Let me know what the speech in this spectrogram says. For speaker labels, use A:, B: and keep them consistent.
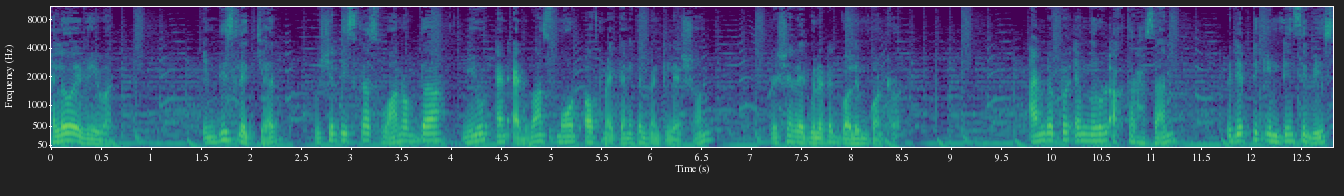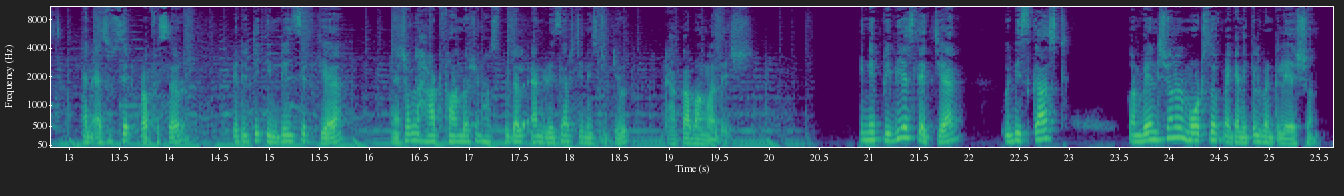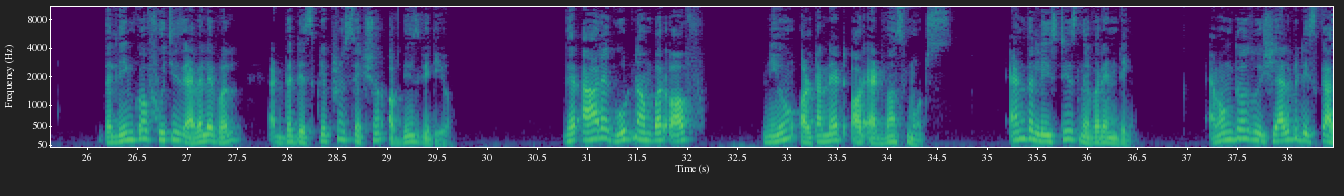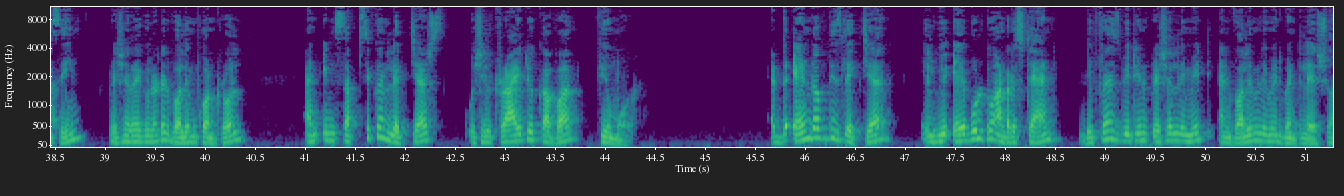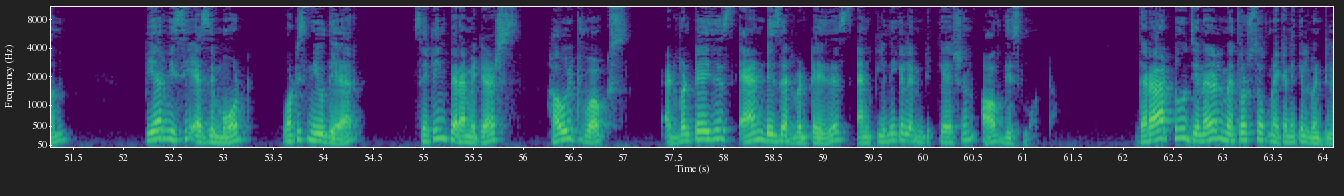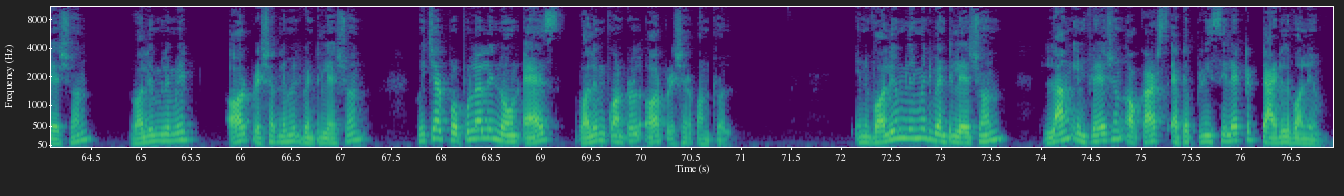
A: Hello everyone. In this lecture, we shall discuss one of the new and advanced mode of mechanical ventilation, pressure regulated volume control. I am Dr. M. Nurul Akhtar Hassan, pediatric intensivist and associate professor, pediatric intensive care, National Heart Foundation Hospital and Research Institute, Dhaka, Bangladesh. In a previous lecture, we discussed conventional modes of mechanical ventilation, the link of which is available at the description section of this video. There are a good number of new alternate or advanced modes and the list is never ending. Among those we shall be discussing pressure regulated volume control and in subsequent lectures we shall try to cover few more. At the end of this lecture, you will be able to understand difference between pressure limit and volume limit ventilation, PRVC as a mode, what is new there, setting parameters, how it works, advantages and disadvantages and clinical implication of this mode. There are two general methods of mechanical ventilation, volume limit or pressure limit ventilation, which are popularly known as volume control or pressure control. In volume limit ventilation, lung inflation occurs at a pre-selected tidal volume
